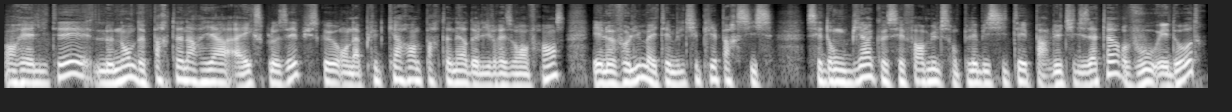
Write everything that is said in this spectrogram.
en réalité, le nombre de partenariats a explosé puisqu'on a plus de 40 partenaires de livraison en France et le volume a été multiplié par 6. C'est donc bien que ces formules sont plébiscitées par l'utilisateur, vous et d'autres,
